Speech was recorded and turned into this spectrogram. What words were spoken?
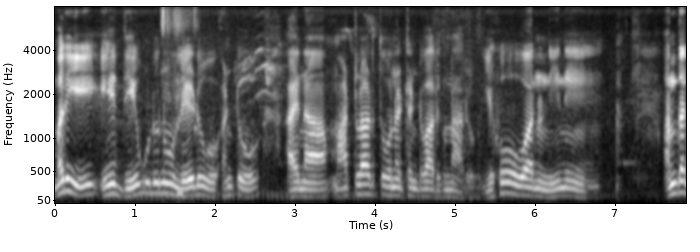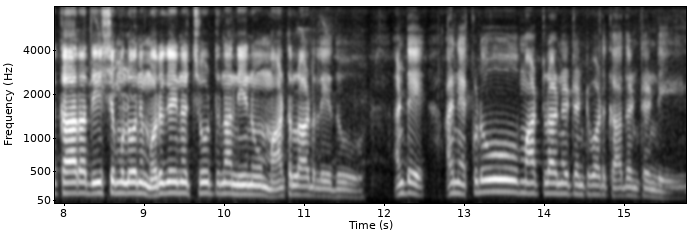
మరి ఏ దేవుడును లేడు అంటూ ఆయన మాట్లాడుతూ ఉన్నటువంటి వారు ఉన్నారు. యహోవాను నేనే. అంధకార దేశములోని మరుగైన చోటున నేను మాట్లాడలేదు. అంటే ఆయన ఎక్కడో మాట్లాడినటువంటి వాడు కాదంటండి.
